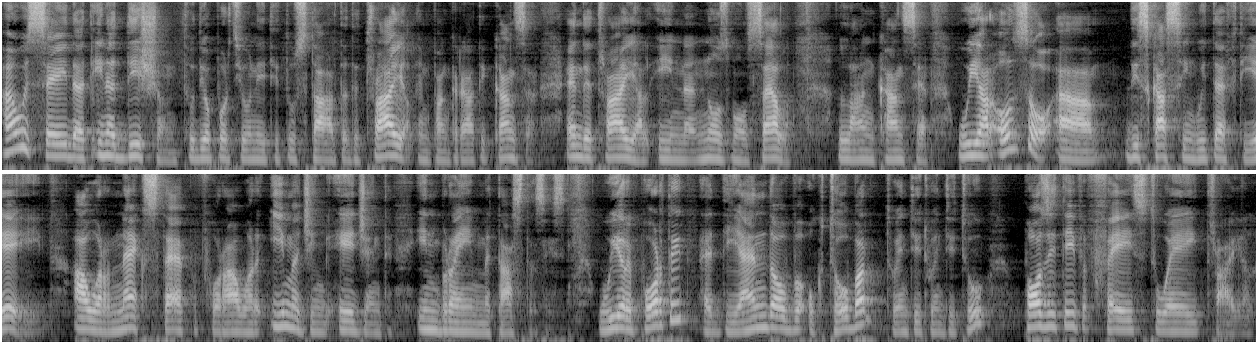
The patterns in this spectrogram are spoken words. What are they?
I would say that in addition to the opportunity to start the trial in pancreatic cancer and the trial in non-small cell lung cancer, we are also uh, discussing with FDA our next step for our imaging agent in brain metastasis. We reported at the end of October 2022 positive phase 2A trial.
